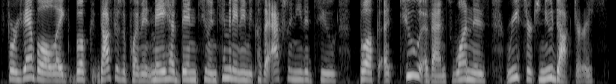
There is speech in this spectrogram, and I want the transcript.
for example, like book doctor's appointment may have been too intimidating because I actually needed to book a, two events. One is research new doctors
